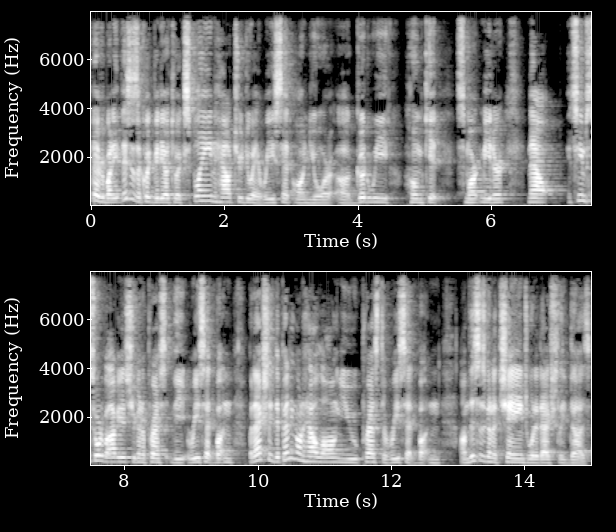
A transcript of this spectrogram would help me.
Hey everybody, this is a quick video to explain how to do a reset on your uh, GoodWe HomeKit smart meter. Now, it seems sort of obvious you're gonna press the reset button, but actually depending on how long you press the reset button, um, this is gonna change what it actually does.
